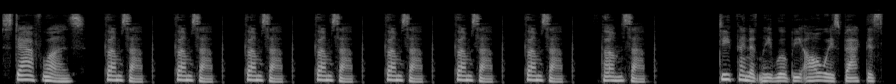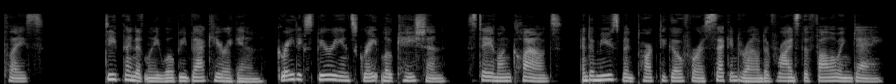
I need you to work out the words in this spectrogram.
Staff was, thumbs up, thumbs up, thumbs up, thumbs up, thumbs up, thumbs up, thumbs up, thumbs up. Definitely will be always back this place. Definitely will be back here again. Great experience great location, stay among clouds, and amusement park to go for a second round of rides the following day.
